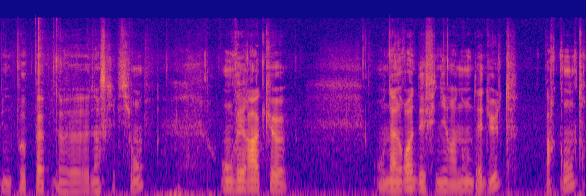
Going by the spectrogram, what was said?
une pop-up d'inscription. On verra que on a le droit de définir un nombre d'adultes. Par contre,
